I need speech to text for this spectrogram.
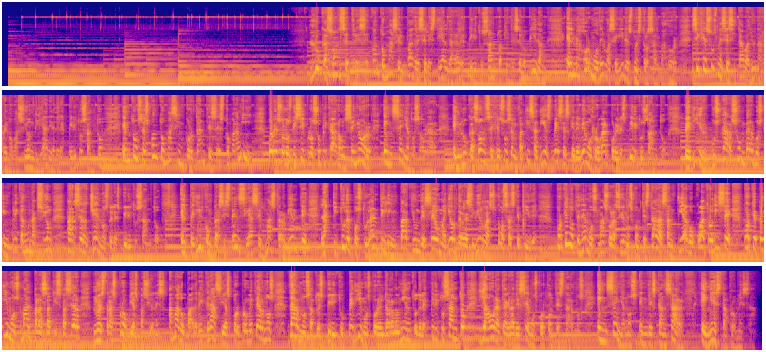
Look Lucas 11:13, cuanto más el Padre Celestial dará al Espíritu Santo a quienes se lo pidan, el mejor modelo a seguir es nuestro Salvador. Si Jesús necesitaba de una renovación diaria del Espíritu Santo, entonces cuánto más importante es esto para mí. Por eso los discípulos suplicaron, Señor, enséñanos a orar. En Lucas 11 Jesús enfatiza 10 veces que debemos rogar por el Espíritu Santo. Pedir, buscar son verbos que implican una acción para ser llenos del Espíritu Santo. El pedir con persistencia hace más ferviente la actitud del postulante y le imparte un deseo mayor de recibir las cosas que pide. ¿Por qué no tenemos más oraciones contestadas? Santiago 4 dice, porque pedimos mal para satisfacer nuestras propias pasiones. Amado Padre, gracias por prometernos darnos a tu Espíritu. Pedimos por el derramamiento del Espíritu Santo y ahora te agradecemos por contestarnos. Enséñanos en descansar en esta promesa.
